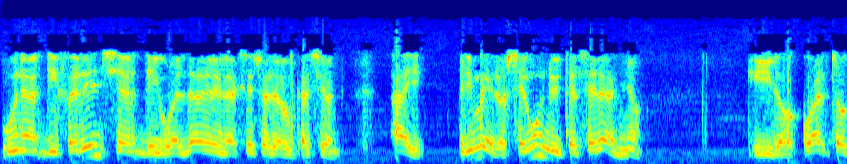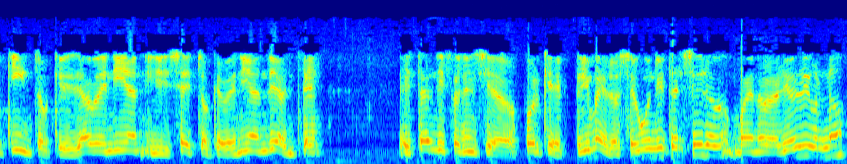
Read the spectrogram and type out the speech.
una diferencia de igualdad en el acceso a la educación. Hay primero, segundo y tercer año y los cuarto, quinto que ya venían y sexto que venían de antes están diferenciados. ¿Por qué? Primero, segundo y tercero va en horario diurno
